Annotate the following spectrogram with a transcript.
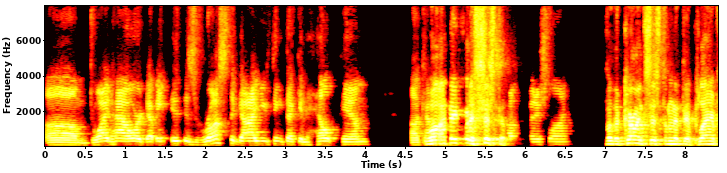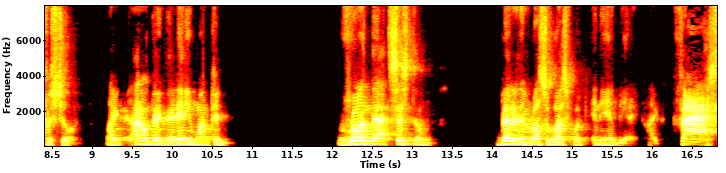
um, Dwight Howard. I mean, is Russ the guy you think that can help him? Uh, well, I think for the system, finish line. For the current system that they're playing, for sure. Like, I don't think that anyone can run that system better than Russell Westbrook in the NBA. Like, fast.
